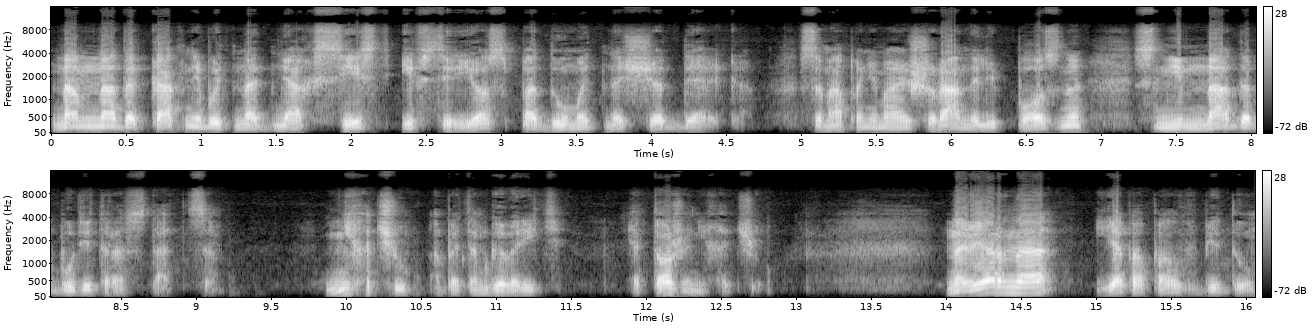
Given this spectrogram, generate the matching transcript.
«нам надо как-нибудь на днях сесть и всерьез подумать насчет Дерека. Сама понимаешь, рано или поздно с ним надо будет расстаться. Не хочу об этом говорить. Я тоже не хочу. Наверное, я попал в беду.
